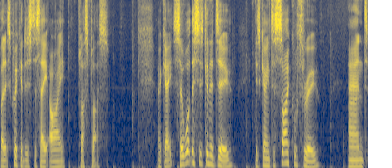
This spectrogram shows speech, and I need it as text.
but it's quicker just to say i plus plus. Okay, so what this is going to do is going to cycle through and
